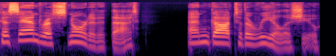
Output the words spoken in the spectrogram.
Cassandra snorted at that and got to the real issue.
